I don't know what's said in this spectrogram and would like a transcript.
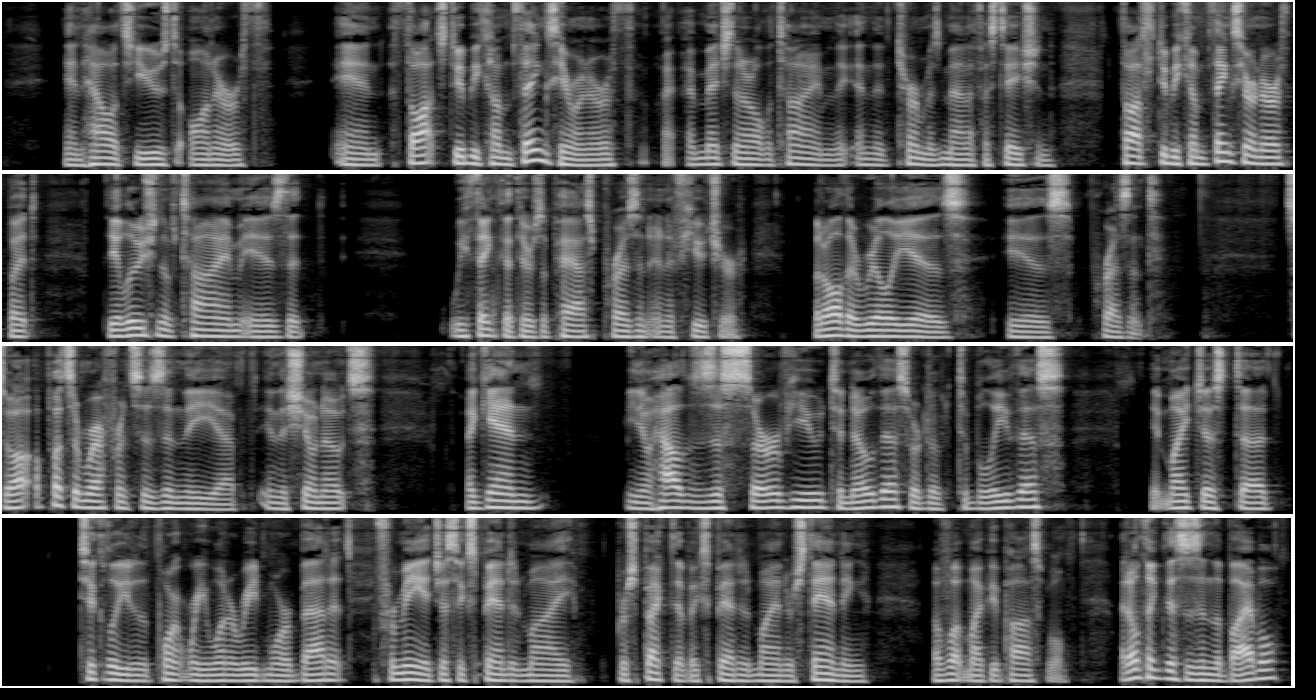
and how it's used on earth. And thoughts do become things here on earth. I, I mention it all the time, and the term is manifestation. Thoughts do become things here on earth, but the illusion of time is that we think that there's a past, present, and a future, but all there really is is present. So I'll, put some references in the uh, in the show notes. Again, you know, how does this serve you to know this or to, to believe this? It might just uh, tickle you to the point where you want to read more about it. For me, it just expanded my perspective, expanded my understanding of what might be possible. I don't think this is in the Bible.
